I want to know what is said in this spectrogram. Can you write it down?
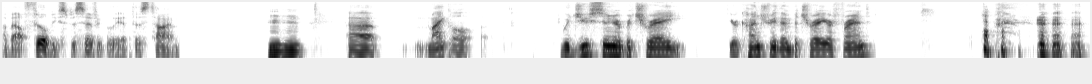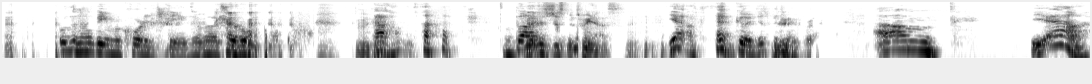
about Philby specifically at this time. Mm-hmm. Uh, Michael, would you sooner betray your country than betray your friend? well, this is being recorded, Steve. I'm not sure. okay. Uh, but that is just between us. yeah, good, just between friends. Um, yeah,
